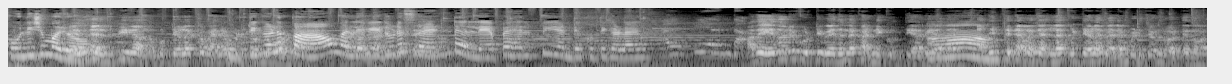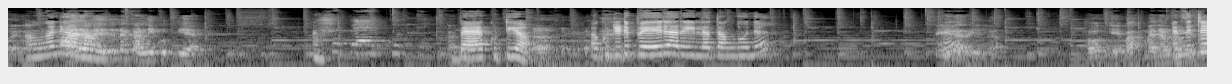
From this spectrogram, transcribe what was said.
പോലീഷും വരുമോ കുട്ടികൾ പാവമല്ലേ? വേദുടെ ഫ്രണ്ട് അല്ലേ? അപ്പൊ ഹെൽപ്പ് ചെയ്യണ്ടേ കുട്ടികളെ? അത് ഏതൊരു കുട്ടി വേദന്റെ കണ്ണി കുത്തി അറിയാതെ. അതിൽ പിന്നെ അവൻ എല്ലാ കുട്ടികളെ വിലം പിടിച്ചോണ്ട് പോട്ടെ എന്ന് പറയുന്നത്. വേദന്റെ കണ്ണി കുത്തിയ? ബാക്കുട്ടിയോ ആ. കുട്ടിയുടെ പേരറിയില്ല തങ്കുന് പേരറിയില്ല. എന്നിട്ട്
